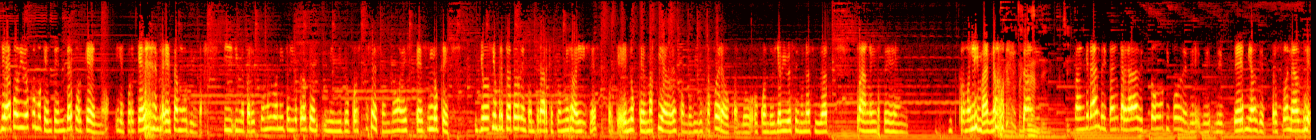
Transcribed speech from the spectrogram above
ya he podido como que entender por qué, ¿no? Y el porqué de esa música. Y, y me pareció muy bonito. Yo creo que mi, mi propuesta es eso, ¿no? Es, es lo que yo siempre trato de encontrar que son mis raíces, porque es lo que más pierdes cuando vives afuera o cuando, o cuando ya vives en una ciudad tan, este, como Lima, ¿no? Tan. Sí. tan grande y tan cargada de todo tipo de, de, de, de etnias, de personas, de,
